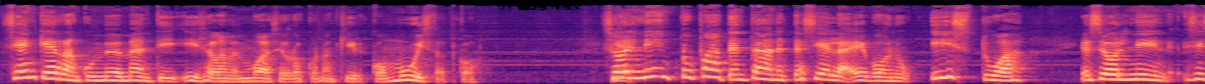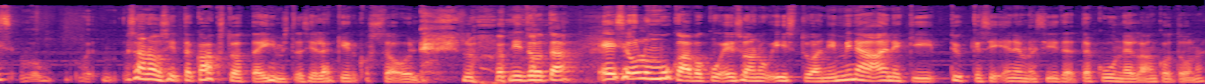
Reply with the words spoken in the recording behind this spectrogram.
sen kerran kun myö mentiin Iisalmen muaseurakunnan kirkkoon, muistatko? Se ne. oli niin tupaten tämän, että siellä ei voinut istua. Ja se oli niin, siis sanoisin, että 2000 ihmistä siellä kirkossa oli. No. Niin tuota, ei se ollut mukava, kun ei saanut istua, niin minä ainakin tykkäsin enemmän siitä, että kuunnellaan kotona.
